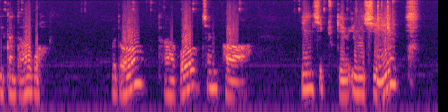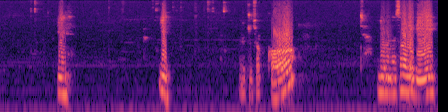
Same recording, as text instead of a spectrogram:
일단 다 하고 다 하고 챔퍼 1씩 줄게요. 1씩 1 1 이렇게 줬고 자 그리고 나서 여기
